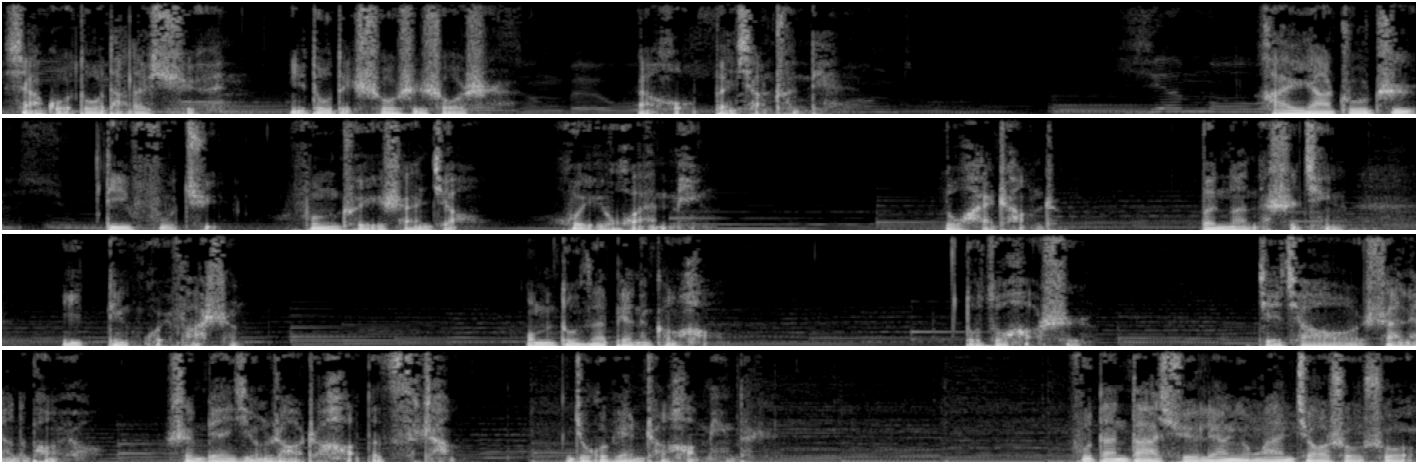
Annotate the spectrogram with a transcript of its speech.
下过多大的雪，你都得收拾收拾，然后奔向春天。海压竹枝，低复去；风吹山脚，会还明。路还长着，温暖的事情一定会发生。我们都在变得更好，多做好事。结交善良的朋友，身边萦绕着好的磁场，你就会变成好命的人。复旦大学梁永安教授说：“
